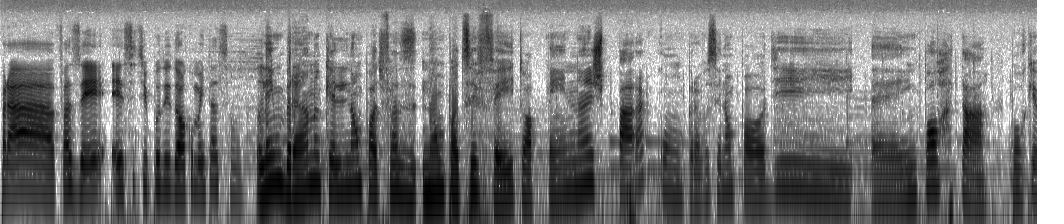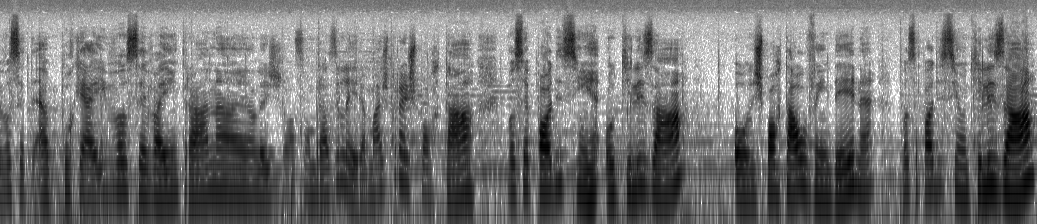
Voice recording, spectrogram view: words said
para fazer esse tipo de documentação. Lembrando que ele não pode, fazer, não pode ser feito apenas para compra. Você não pode é, importar, porque você, é, porque aí você vai entrar na legislação brasileira. Mas para exportar, você pode sim utilizar ou exportar ou vender, né? Você pode sim utilizar,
